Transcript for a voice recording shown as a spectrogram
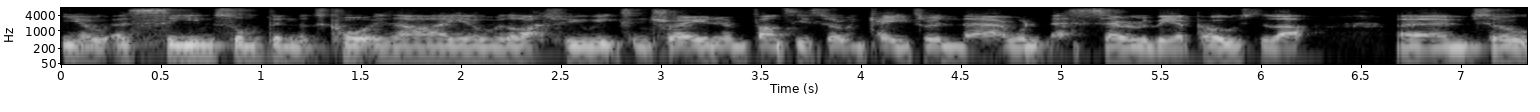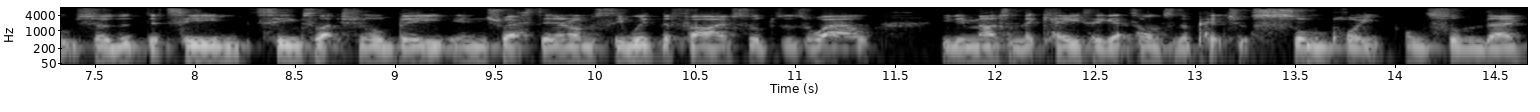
you know, has seen something that's caught his eye over the last few weeks in training and fancies throwing Keita in there, I wouldn't necessarily be opposed to that. Um, so so that the team team selection will be interesting, and obviously with the five subs as well, you'd imagine that Keita gets onto the pitch at some point on Sunday,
